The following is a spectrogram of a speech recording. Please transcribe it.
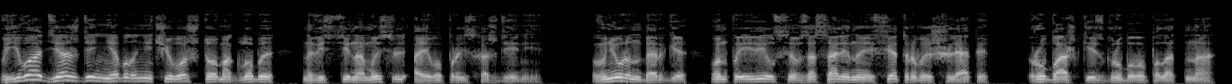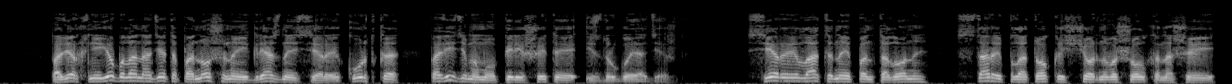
В его одежде не было ничего, что могло бы навести на мысль о его происхождении. В Нюрнберге он появился в засаленной фетровой шляпе, рубашке из грубого полотна. Поверх нее была надета поношенная и грязная серая куртка, по-видимому, перешитая из другой одежды. Серые латаные панталоны старый платок из черного шелка на шее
